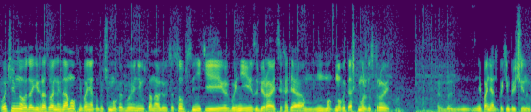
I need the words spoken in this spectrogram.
Очень много таких развальных домов, непонятно почему как бы не устанавливаются собственники, как бы не забирается, хотя многоэтажки можно строить. Как бы непонятно по каким причинам.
